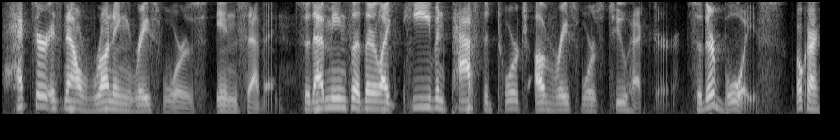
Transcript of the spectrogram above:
Hector is now running Race Wars in seven. So that means that they're like he even passed the torch of Race Wars to Hector. So they're boys. Okay,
